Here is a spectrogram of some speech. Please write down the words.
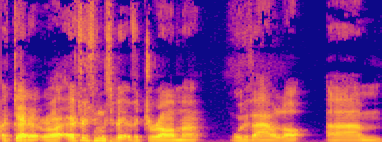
I get it, right? Everything's a bit of a drama with our lot. Um,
